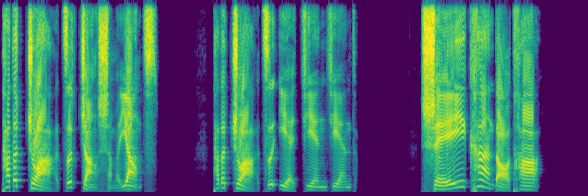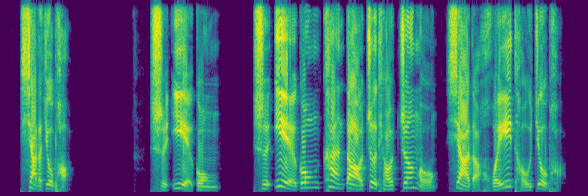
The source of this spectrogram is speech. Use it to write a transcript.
它的爪子长什么样子？它的爪子也尖尖的。谁看到它，吓得就跑？是叶公，是叶公看到这条真龙，吓得回头就跑。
